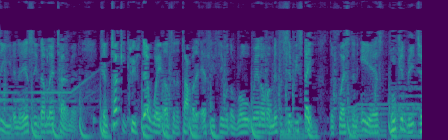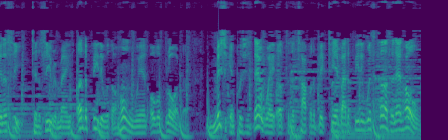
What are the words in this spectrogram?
seed in the NCAA tournament. Kentucky creeps their way up to the top of the SEC with a road win over Mississippi State. The question is, who can beat Tennessee? Tennessee remains undefeated with a home win over Florida. Michigan pushes their way up to the top of the Big Ten by defeating Wisconsin at home.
